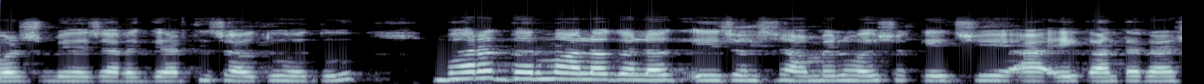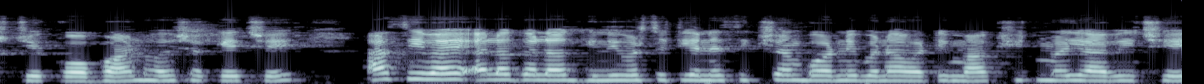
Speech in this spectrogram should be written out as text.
વર્ષ બે હજાર અગિયારથી ચાલતું હતું. ભારતભરમાં અલગ અલગ એજન્ટ સામેલ હોઈ શકે છે. આ એક આંતરરાષ્ટ્રીય કૌભાંડ હોઈ શકે છે. આ સિવાય અલગ અલગ યુનિવર્સિટી અને શિક્ષણ બોર્ડની બનાવટી માર્કશીટ મળી આવી છે.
